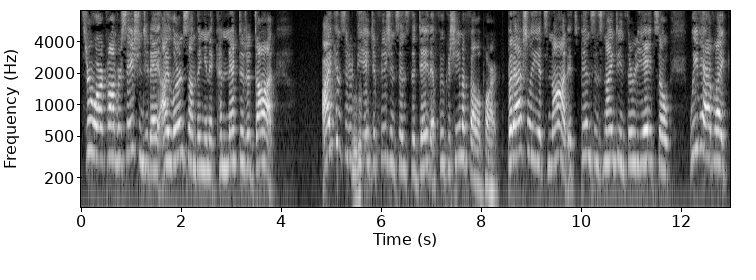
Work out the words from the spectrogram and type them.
Through our conversation today, I learned something and it connected a dot I considered mm-hmm. the age of fission since the day that Fukushima fell apart. But actually, it's not. It's been since 1938. So we've had like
